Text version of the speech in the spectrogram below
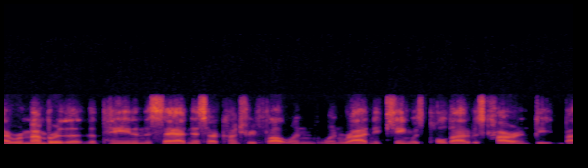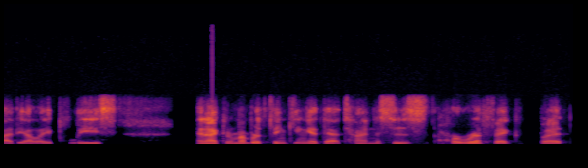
I remember the, the pain and the sadness our country felt when, when Rodney King was pulled out of his car and beaten by the LA police and I can remember thinking at that time, this is horrific, but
